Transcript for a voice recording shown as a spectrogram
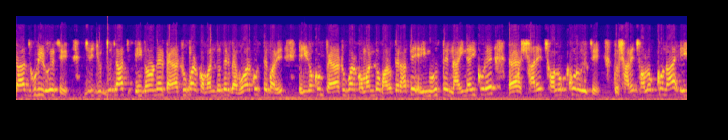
জাহাজগুলি রয়েছে যে যুদ্ধ জাহাজ এই ধরনের প্যারাট্রুপার কমান্ডোদের ব্যবহার করতে পারে এই রকম প্যারাট্রুপার কমান্ডো ভারতের হাতে এই মুহূর্তে নাই নাই করে সাড়ে ছ লক্ষ রয়েছে। তো সাড়ে ছ লক্ষ না, এই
